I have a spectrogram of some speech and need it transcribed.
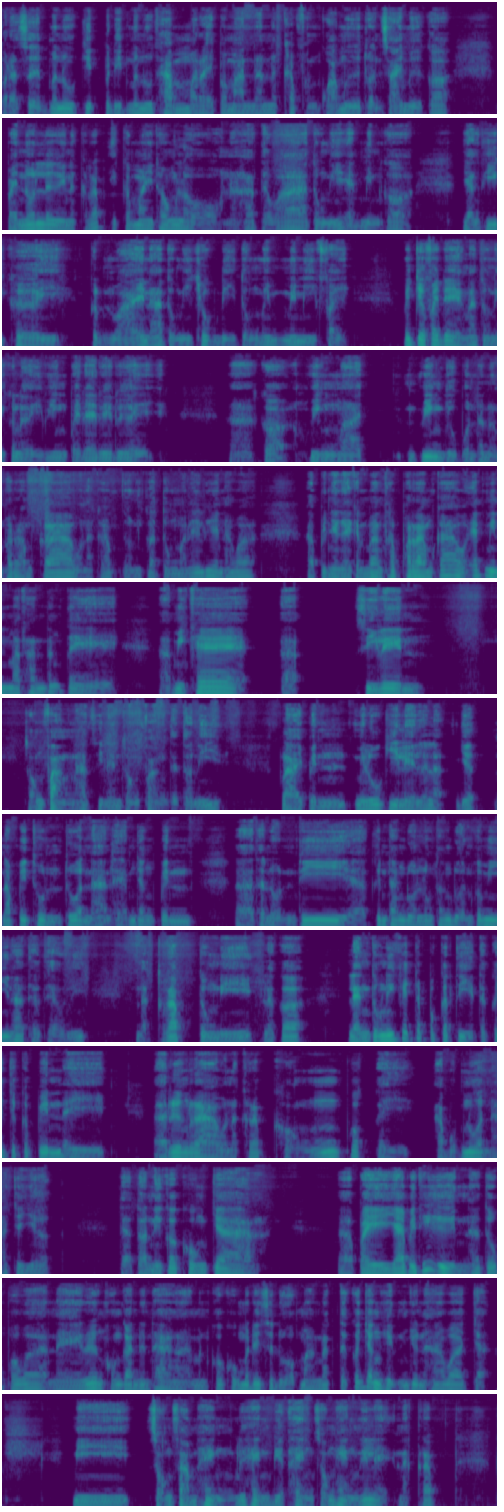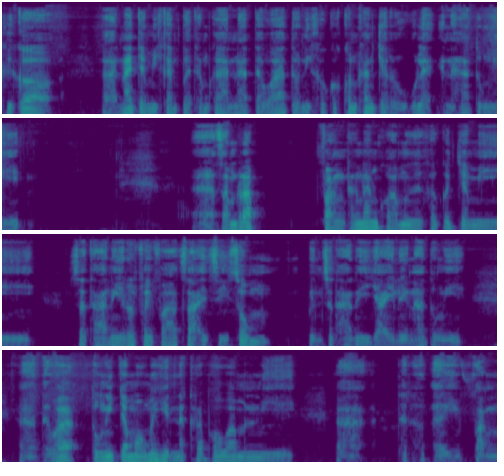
ประเสริฐมนูกิจประดิษฐ์มนูธรรมอะไรประมาณนั้นนะครับ ฝั่งขวามือส่วนซ้ายมือก็ไปน้นเลยนะครับ เอกมัยทองหล่อนะฮะแต่ว่าตรงนี้แอดมินก็อย่างที่เคยกริ่นไว้นะฮะตรงนี้โชคดีตรงไม่ไม่มีไฟ ไม่เจอไฟแดงนะตรงนี้ก็เลยวิ่งไปได้เรื่อยๆอ่าก็วิ่งมาวิ่งอยู่บนถนนพระรามเก้านะครับ ตรงนี้ก็ตรงมาเรื่อยๆนะว่าอ่าเป็นยังไงกันบ้างถ้าพระรามเก้าแอดมินมาทันตั้งแต่อ่ามีแค่อ่าสี่เลนสองฝั่งนะสี่เลนสองฝั่ง แต่ตอนนี้กลายเป็นไม่รู้กี่เลนแล้วล่ะเยอะนับไม่ทุนท่วนนะฮะแถมยังเป็นอ่อถนนที่ขึ้นทางด่วนลงทางด่วนก็มีนะแถวๆนี้นะครับ ตรงนี้แล้วก็ แหล่งตรงนี้ก็จะปกติ แต่ก็จะเป็นไอเรื่องราวนะครับของพวกไออาบอบนวดฮะจะเยอะ แต่ตอนนี้ก็คงจะไปย้ายไปที่อื่นฮะตุ๊เพราะว่าในเรื่องของการเดินทางมันก็คงไม่ได้สะดวกมากนัก แต่ก็ยังเห็นอยู่นะฮะว่าจะมีสองสามแห่งหรือแห่งเดียวแห่งสองแห่งนี่แหละนะครับ คือก็น่าจะมีการเปิดทำการนะ แต่ว่าตัวนี้เขาก็ค่อนข้างจะหรูแหละนะฮะตรงนี้สำหรับ ฝั่งทางด้านขวามือเขาก็จะมีสถานีรถไฟฟ้าสายสีส้มเป็นสถานีใหญ่เลยนะตรงนี้ แต่ว่าตรงนี้จะมองไม่เห็นนะครับ เพราะว่ามันมีฝั่ง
